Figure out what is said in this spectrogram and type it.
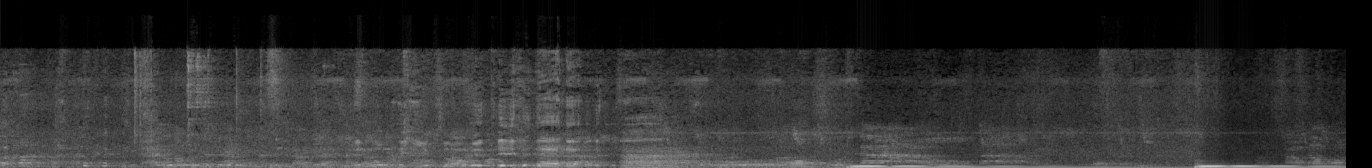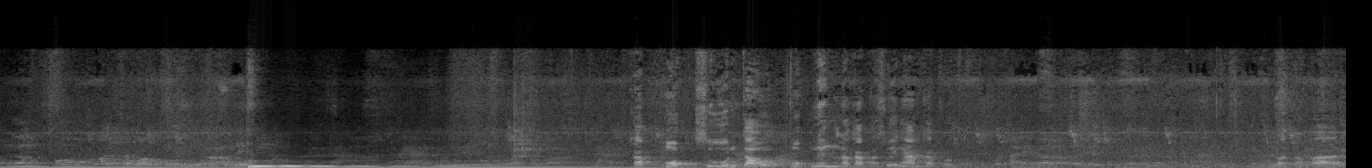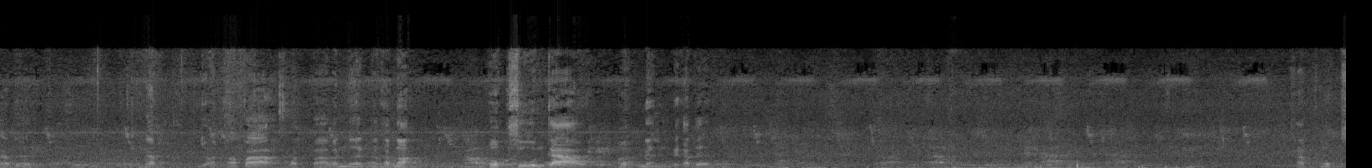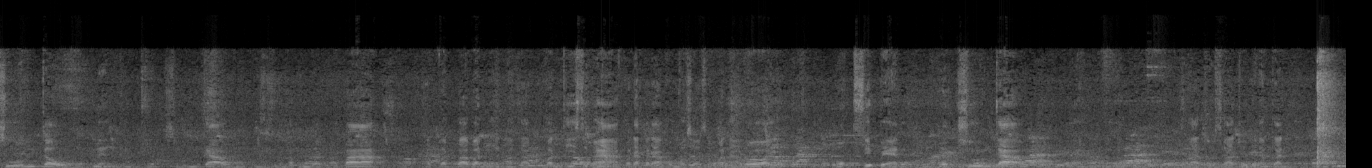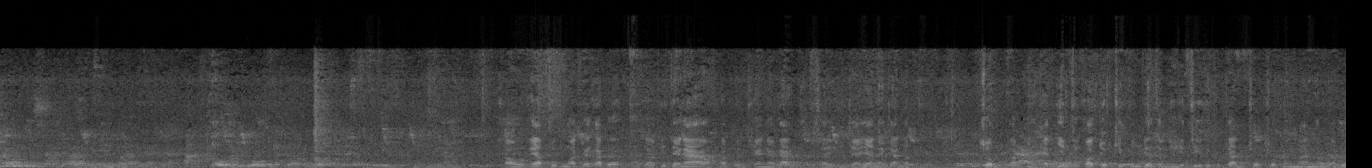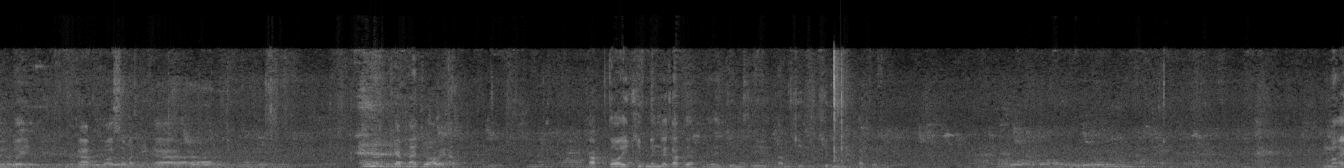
เป็นองค์ที่ยี่สิบสองเลยที่ ครับหกศูนย์เก้าหกหนึ่งนะครับอะสวยงามครับผมยอดผาปลานะครับเด้อนะครับยอดผาปลาวัดป่าบ้านเมือดนะครับเนาะหกศูนย์เก้าหกหนึ่งนะครับเด้อครับหกศูนย์เก้าหกหนึ่งหกศูนย์เก้าหกหนึ่งนะครับเป็นยอดผาปลา ครับวัดป่าบ้านเมือดนะครับวันที่สิบห้ากรกฎาคมพศสองพันห้าร้อยหกสิบแปดหกศูนะครับสาธุสาธุไปทั้งกันเอาแทบทุกงวดนะครับเด้อกับพิจารณาเอาครับเป็นแค่แนวทางใส่วิจัยญาณในการรับชมครับแอดยิมสิขอจบคลิปเพื่อนๆสำนีเอฟซีทุกๆท่านโชคโชคมันๆนำลำรวยๆครับก็สวัสดีครับแคปหน้าจอไว้ครับ ครับต่ออีกคลิปหนึ่งนะครับเด้อเดี๋ยวยินสิทำคลิปอีกคลิปหนึ่งครับผมน้องไอ้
